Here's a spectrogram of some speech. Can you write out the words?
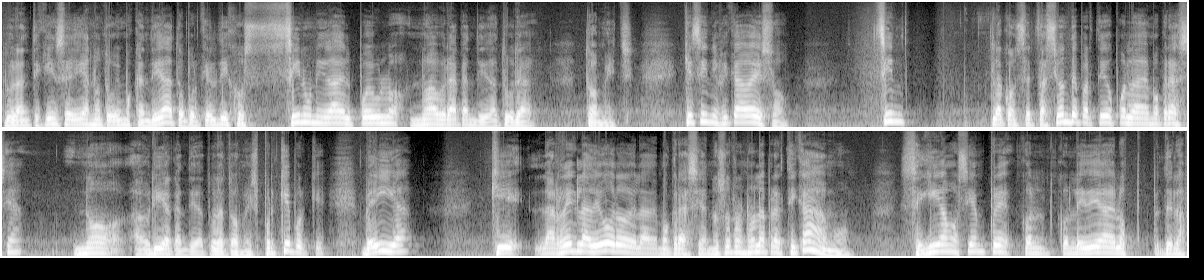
durante 15 días no tuvimos candidato, porque él dijo, sin unidad del pueblo no habrá candidatura Tomic. ¿Qué significaba eso? Sin la concertación de partidos por la democracia no habría candidatura Tomic. ¿Por qué? Porque veía que la regla de oro de la democracia nosotros no la practicábamos. Seguíamos siempre con, la idea de, los, de, las,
